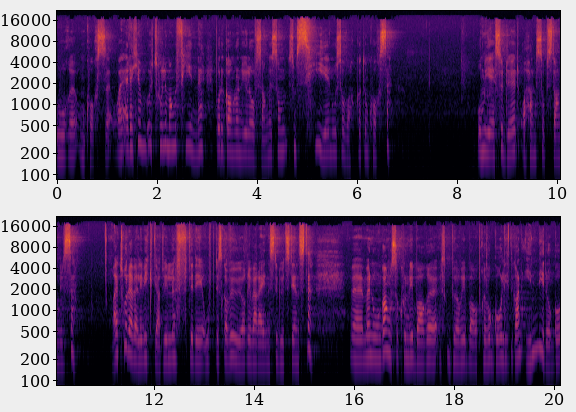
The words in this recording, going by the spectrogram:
Ordet om korset. Og Er det ikke utrolig mange fine både gamle og nye lovsanger som, som sier noe så vakkert om korset? Om Jesu død og hans oppstandelse. Og Jeg tror det er veldig viktig at vi løfter det opp. Det skal vi gjøre i hver eneste gudstjeneste. Eh, men noen ganger vi bare, bør vi bare prøve å gå litt inn i det og gå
